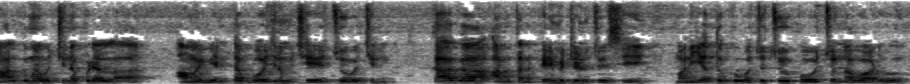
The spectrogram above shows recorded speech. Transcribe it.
మార్గమున వచ్చినప్పుడల్లా ఆమె వెంట భోజనము చేయొచ్చు వచ్చిన. కాగా ఆమె తన పెనిమిటిని చూసి మన ఎద్దకు వచ్చుచూ పోవచ్చున్నవాడు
